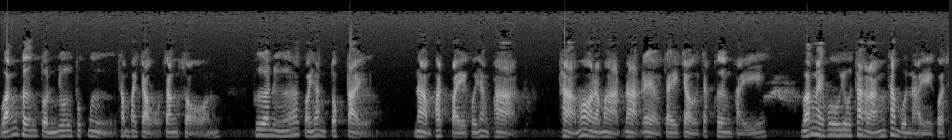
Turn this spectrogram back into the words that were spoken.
หวังเพิงตนอยู่ทุกมือทำพระเจ้าสั่งสอน เพื่อเหนือก็ยั่งตกไตน้ำพัดไปก็ยั่งพาดถ้าม่อละมาดนาดแล้วใจเจ้าจักเพิงไผ่หวังให้ผู้อยู่ทางหลังทำบุญไห้ก็แส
